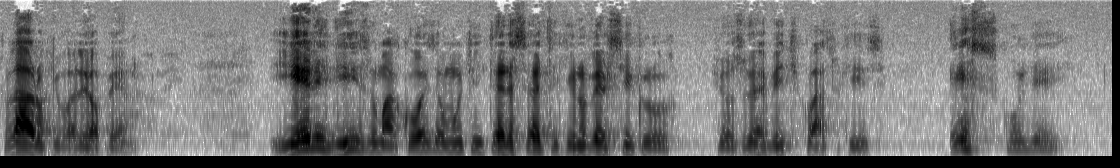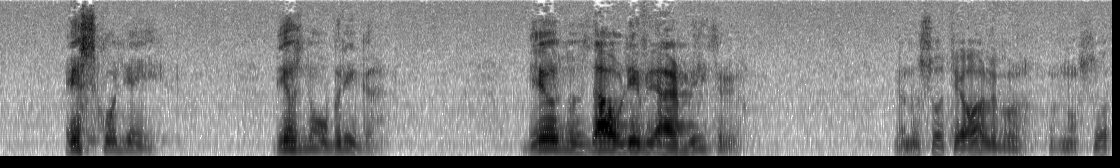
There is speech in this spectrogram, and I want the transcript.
Claro que valeu a pena. E ele diz uma coisa muito interessante aqui no versículo Josué 24, 15. Escolhei escolhei. Deus não obriga. Deus nos dá o livre-arbítrio. Eu não sou teólogo, não sou,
